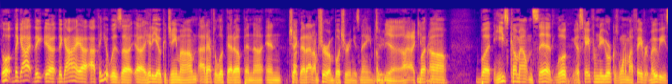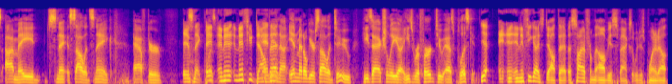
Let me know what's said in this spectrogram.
Well, the guy, the uh, the guy, uh, I think it was uh, uh, Hideo Kojima. I'm, I'd have to look that up and uh, and check that out. I'm sure I'm butchering his name too. Yeah, I, I can't. but uh, but he's come out and said, "Look, Escape from New York was one of my favorite movies. I made Snake, Solid Snake after it. Snake Plissken." and, and if you doubt And that, in, uh, in Metal Gear Solid 2, he's actually uh, he's referred to as Pliskin. Yeah, and, and if you guys doubt that, aside from the obvious facts that we just pointed out,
